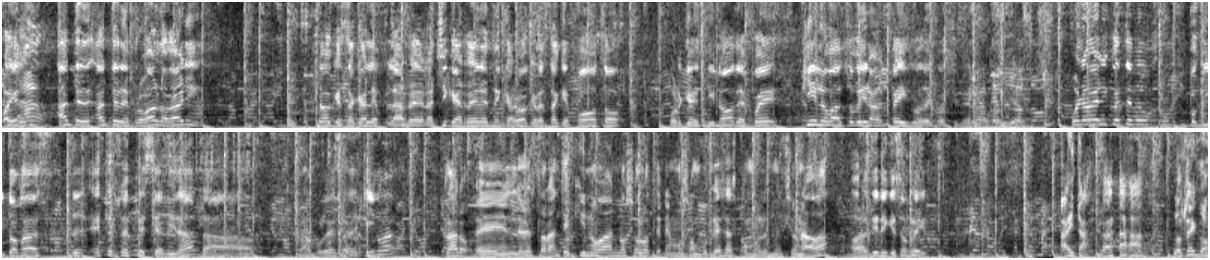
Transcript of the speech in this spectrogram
Oiga, ah, antes, antes de probarlo, Gary, tengo que sacarle, la, red- la chica de redes me encargó que le saque foto, porque si no, después, ¿quién lo va a subir al Facebook de Cocinero? Bueno, Gary, cuénteme un, un poquito más. ¿Esta es su especialidad, la, la hamburguesa de quinoa? Claro, en el restaurante Quinoa no solo tenemos hamburguesas, como les mencionaba, Ahora tiene que sonreír. Ahí está, lo tengo.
